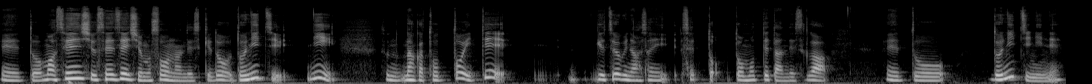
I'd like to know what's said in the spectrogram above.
えーとまあ、先週先々週もそうなんですけど土日にそのなんか撮っといて月曜日の朝にセットと思ってたんですが、えー、と土日にね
